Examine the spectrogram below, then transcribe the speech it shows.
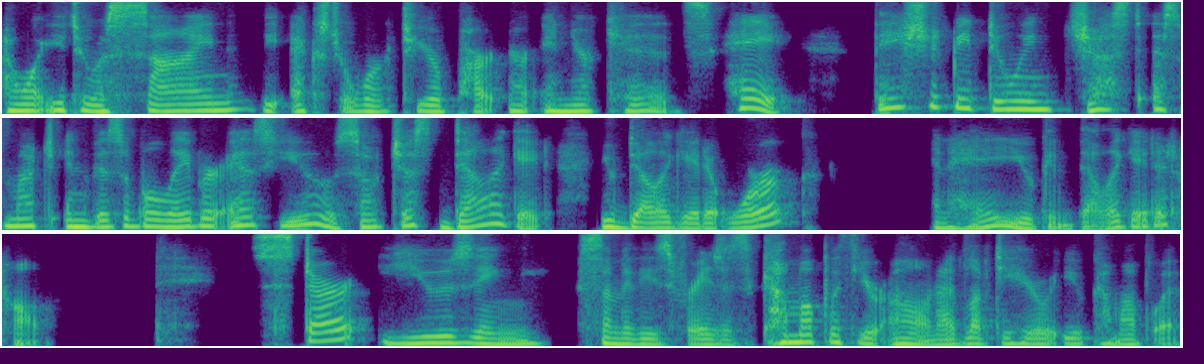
I want you to assign the extra work to your partner and your kids. Hey, they should be doing just as much invisible labor as you. So just delegate. You delegate at work, and hey, you can delegate at home. Start using some of these phrases. Come up with your own. I'd love to hear what you come up with.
